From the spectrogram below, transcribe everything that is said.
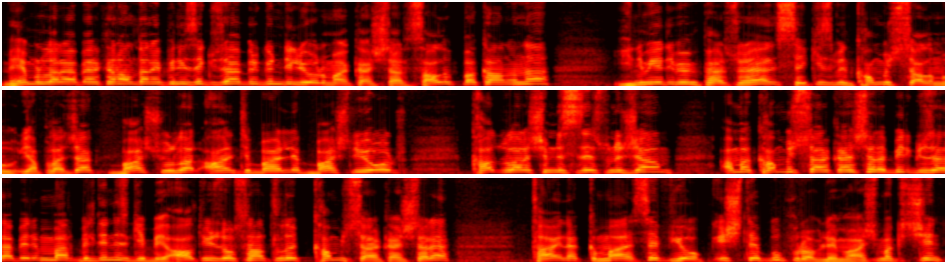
Memurlara Haber kanalından hepinize güzel bir gün diliyorum arkadaşlar. Sağlık Bakanlığı'na 27 bin personel 8 bin kamu işçisi alımı yapılacak. Başvurular an itibariyle başlıyor. Kadroları şimdi size sunacağım. Ama kamu işçisi arkadaşlara bir güzel haberim var. Bildiğiniz gibi 696'lık kamu işçisi arkadaşlara tayin hakkı maalesef yok. İşte bu problemi aşmak için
